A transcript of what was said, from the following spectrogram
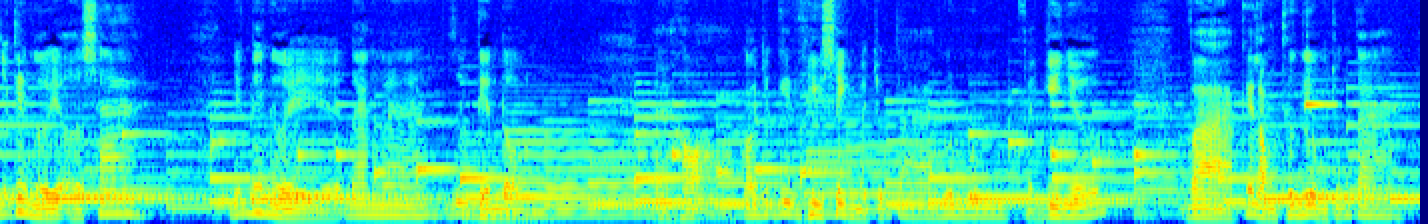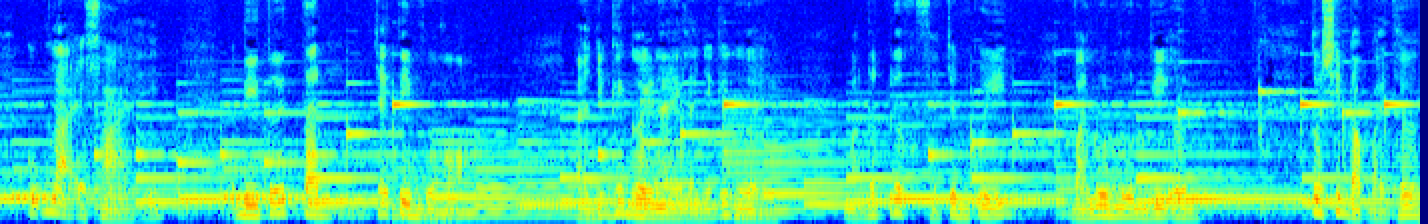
những cái người ở xa những cái người đang ờ, giữ tiền đồ, à, họ có những cái hy sinh mà chúng ta luôn luôn phải ghi nhớ. Và cái lòng thương yêu của chúng ta cũng lại phải đi tới tận trái tim của họ. À, những cái người này là những cái người mà đất nước phải trân quý và luôn luôn ghi ơn. Tôi xin đọc bài thơ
